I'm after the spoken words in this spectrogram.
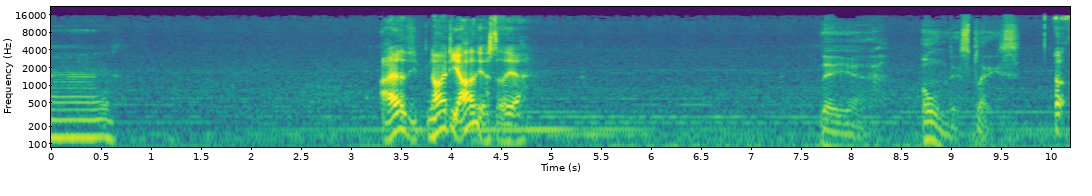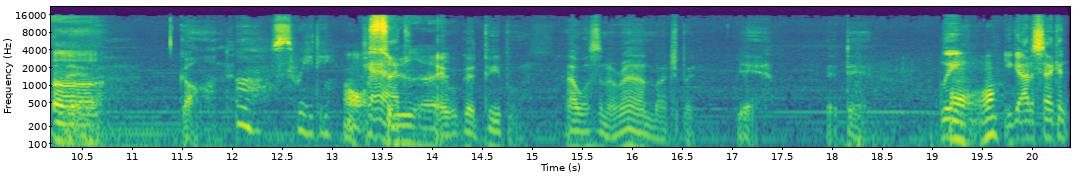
Uh, ejede de... Nå, de ejede jeg stadig, ja. They, uh, own this place. Uh-oh. Gone. Oh, sweetie. Oh, Cat. They were good people. I wasn't around much, but yeah, they're dead. Lee, Aw. you got a second?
